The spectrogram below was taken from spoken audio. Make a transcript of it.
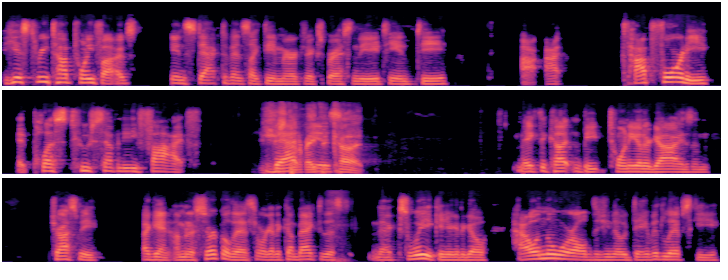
He has three top 25s in stacked events like the American Express and the AT&T. I, I, top 40 at plus 275. He's just got to make the cut. Make the cut and beat 20 other guys. And trust me, again, I'm going to circle this. And we're going to come back to this next week. And you're going to go, how in the world did you know David Lipsky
